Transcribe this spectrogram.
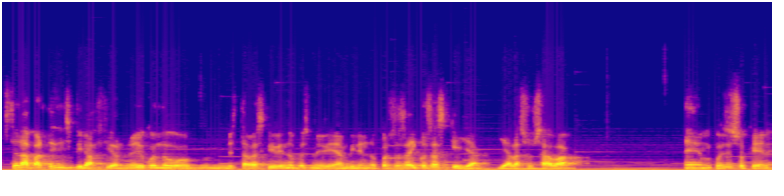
esta es la parte de inspiración, ¿no? Yo cuando mm, estaba escribiendo, pues me iban viniendo cosas. Hay cosas que ya, ya las usaba, em, pues eso, que,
